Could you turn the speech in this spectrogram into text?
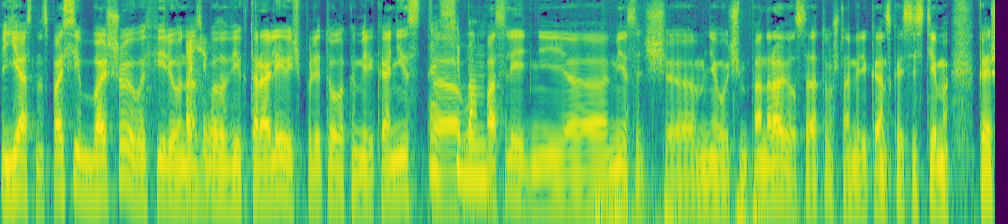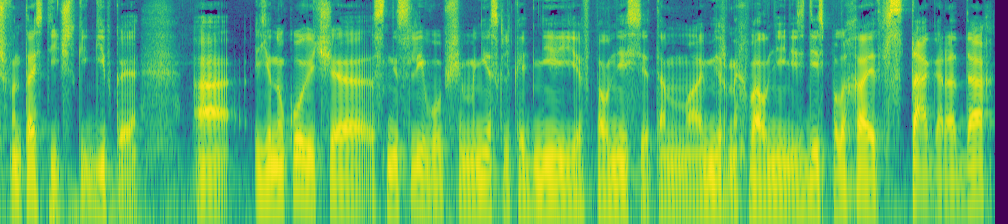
Ясно. Спасибо большое. В эфире у нас Спасибо. был Виктор Олевич, политолог-американист. Спасибо. Вот последний э, месседж э, мне очень понравился о том, что американская система, конечно, фантастически гибкая. А Януковича снесли, в общем, несколько дней вполне себе там мирных волнений. Здесь полыхает в ста городах,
